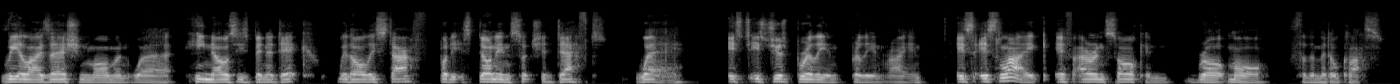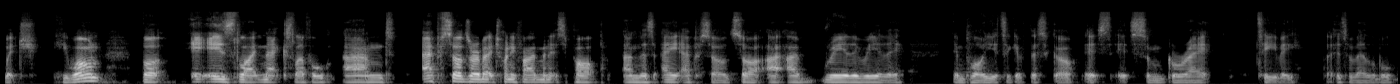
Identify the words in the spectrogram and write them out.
realization moment where he knows he's been a dick with all his staff, but it's done in such a deft way. It's, it's just brilliant, brilliant writing. It's, it's like if Aaron Sorkin wrote more for the middle class, which he won't, but it is like next level. And episodes are about 25 minutes a pop, and there's eight episodes. So I, I really, really implore you to give this a go. It's it's some great TV that is available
